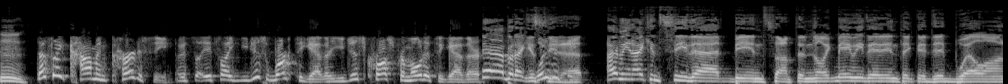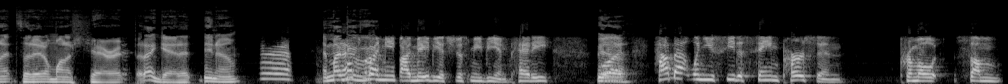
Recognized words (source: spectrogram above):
Mm. That's like common courtesy. It's it's like you just work together, you just cross promote it together. Yeah, but I can What see that. I mean, I can see that being something like maybe they didn't think they did well on it, so they don't want to share it. But I get it. You know, it might That's be. what I mean by maybe it's just me being petty. But Yeah. how about when you see the same person promote some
